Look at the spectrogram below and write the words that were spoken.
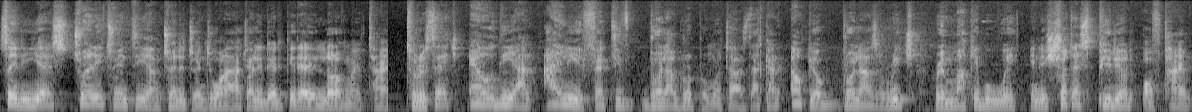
So in the years 2020 and 2021, I actually dedicated a lot of my time to research healthy and highly effective broiler growth promoters that can help your broilers reach remarkable weight in the shortest period of time.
